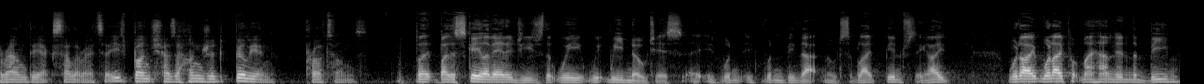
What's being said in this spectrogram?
around the accelerator. Each bunch has 100 billion protons. But by the scale of energies that we, we, we notice, uh, it wouldn't, it wouldn't be that noticeable. I'd be interesting. I, would, I, would I put my hand in the beam?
